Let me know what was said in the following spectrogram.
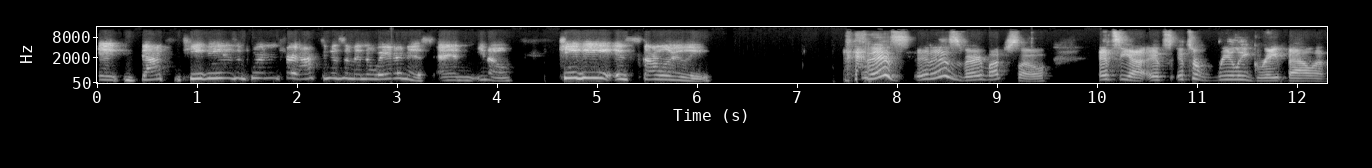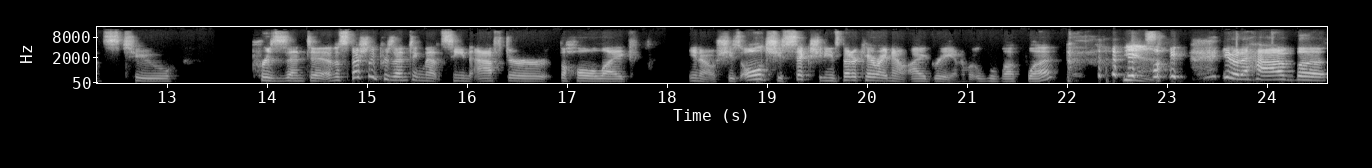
it, that TV is important for activism and awareness. And, you know, TV is scholarly. It is. It is very much so. It's, yeah, it's, it's a really great balance to present it and especially presenting that scene after the whole like you know, she's old, she's sick, she needs better care right now. I agree. And I'm like, what? what? Yeah. it's like, you know, to have the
